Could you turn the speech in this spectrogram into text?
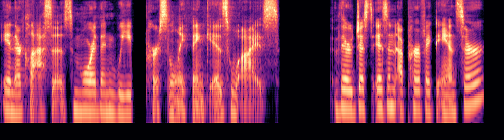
in their classes more than we personally think is wise. There just isn't a perfect answer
